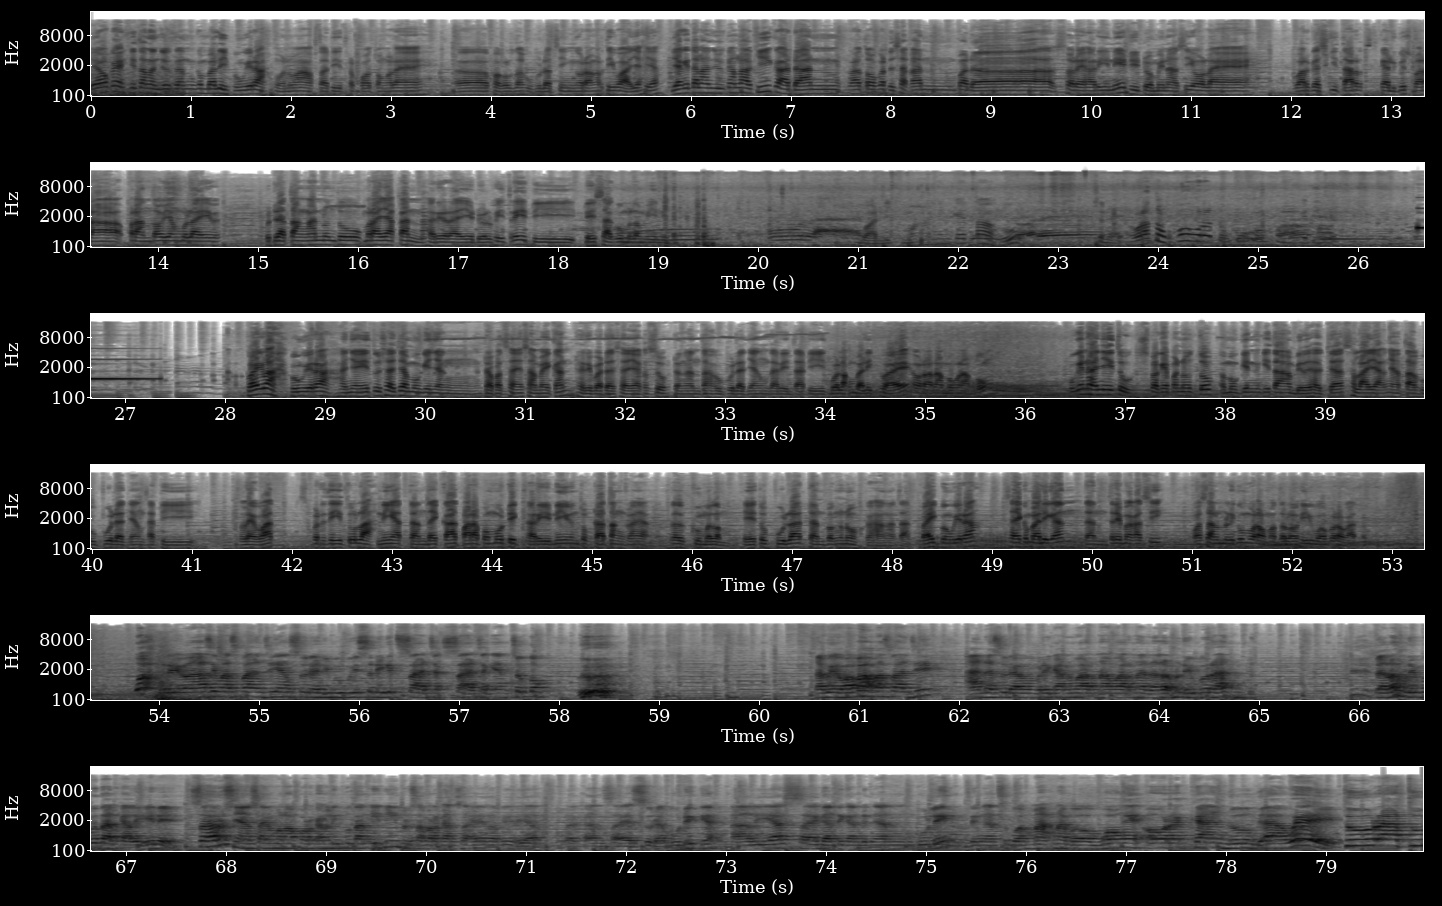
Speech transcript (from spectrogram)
Ya oke, kita lanjutkan kembali Bung Wira. Mohon maaf tadi terpotong oleh uh, bakul tahu bulat sing orang ngerti wayah ya. Ya kita lanjutkan lagi keadaan atau kedesakan pada sore hari ini didominasi oleh warga sekitar sekaligus para perantau yang mulai berdatangan untuk merayakan Hari Raya Idul Fitri di Desa Gumelem ini. Balik mana kita tahu? Ora tuku, ora tuku. Baiklah, Bung Wira, hanya itu saja mungkin yang dapat saya sampaikan daripada saya kesuh dengan tahu bulat yang tadi tadi bolak-balik baik orang rampung-rampung. Mungkin hanya itu sebagai penutup, mungkin kita ambil saja selayaknya tahu bulat yang tadi lewat. Seperti itulah niat dan tekad para pemudik hari ini untuk datang ke, ke Gumelem, yaitu bulat dan penuh kehangatan. Baik, Bung Wira, saya kembalikan dan terima kasih. Wassalamualaikum warahmatullahi wabarakatuh. Wah, terima kasih Mas Panji yang sudah dibubui sedikit sajak-sajak yang cukup tapi gak apa-apa Mas Panji, Anda sudah memberikan warna-warna dalam liburan dalam liputan kali ini. Seharusnya saya melaporkan liputan ini bersama rekan saya, tapi lihat rekan saya sudah mudik ya. Alias saya gantikan dengan guling dengan sebuah makna bahwa wonge ora kanggo gawe. Tura turu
